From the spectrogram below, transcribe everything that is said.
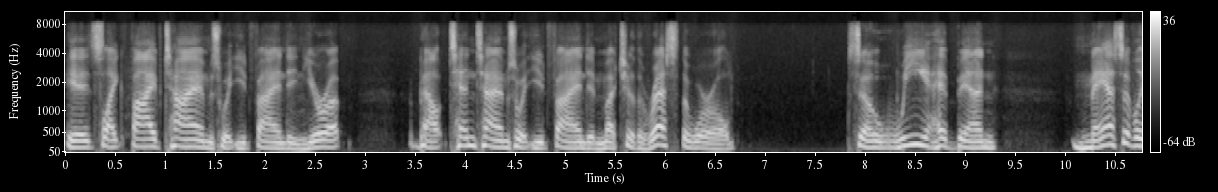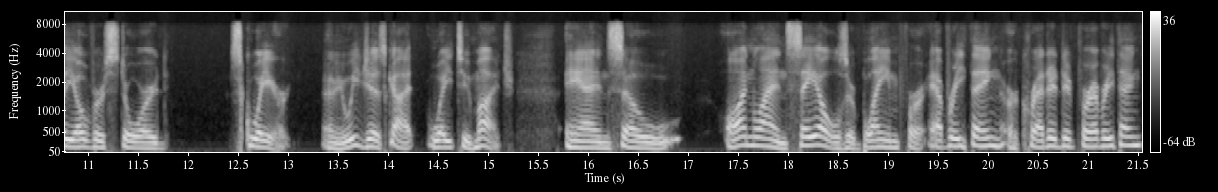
it's like five times what you'd find in Europe, about 10 times what you'd find in much of the rest of the world. So we have been massively overstored squared. I mean, we just got way too much. And so online sales are blamed for everything or credited for everything.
